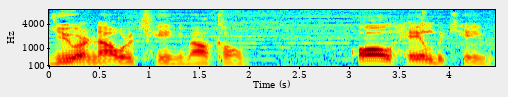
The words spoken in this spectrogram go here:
You are now our king, Malcolm. All hail the king.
